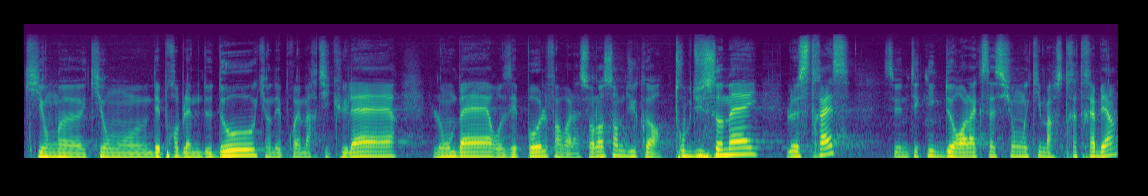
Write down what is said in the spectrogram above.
qui ont, euh, qui ont des problèmes de dos, qui ont des problèmes articulaires, lombaires, aux épaules, enfin voilà, sur l'ensemble du corps. Troubles du sommeil, le stress, c'est une technique de relaxation qui marche très très bien.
